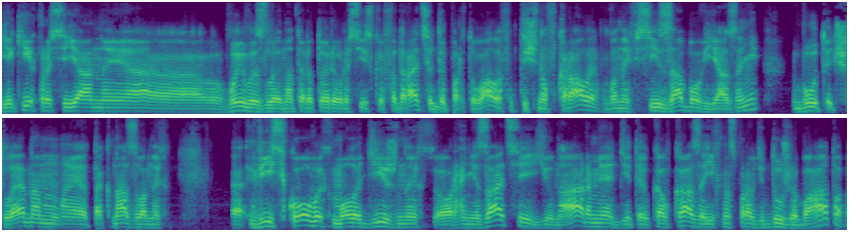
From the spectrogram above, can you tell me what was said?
яких росіяни е, вивезли на територію Російської Федерації, депортували, фактично вкрали. Вони всі зобов'язані бути членами так названих е, військових молодіжних організацій, юна армія, діти Кавказа. Їх насправді дуже багато,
